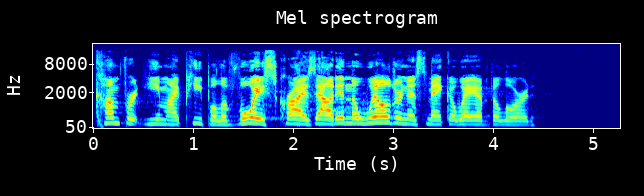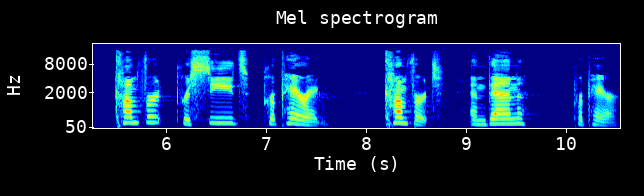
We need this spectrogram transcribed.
comfort ye my people. A voice cries out, In the wilderness make a way of the Lord. Comfort precedes preparing. Comfort and then prepare.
